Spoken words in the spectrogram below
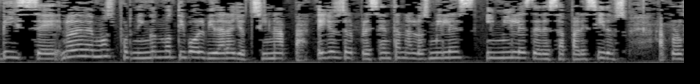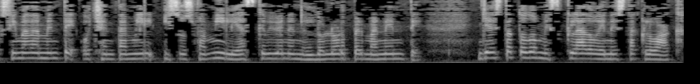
dice, no debemos por ningún motivo olvidar a Yotzinapa. Ellos representan a los miles y miles de desaparecidos, aproximadamente 80 mil y sus familias que viven en el dolor permanente. Ya está todo mezclado en esta cloaca.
